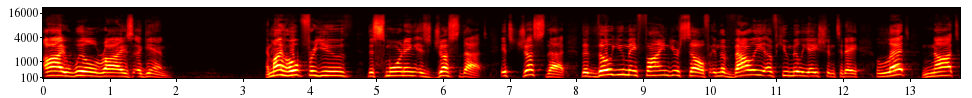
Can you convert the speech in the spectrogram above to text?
I will rise again. And my hope for you this morning is just that it's just that. That though you may find yourself in the valley of humiliation today, let not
